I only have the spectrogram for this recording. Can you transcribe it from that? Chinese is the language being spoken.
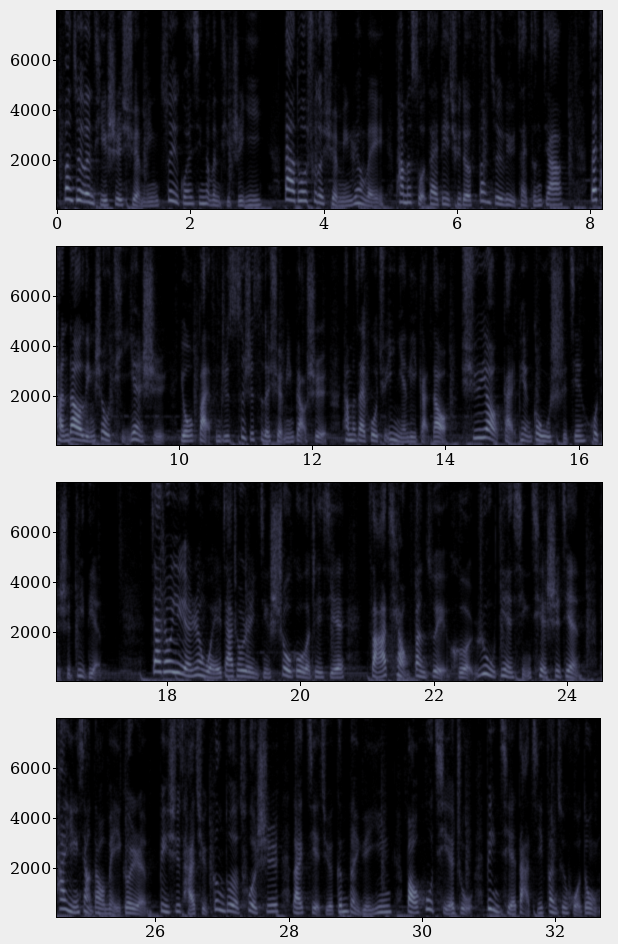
犯罪问题是选民最关心的问题之一，大多数的选民认为他们所在地区的犯罪率在增加。在谈到零售体验时，有百分之四十四的选民表示他们在过去一年里感到需要改变购物时间或者是地点。加州议员认为，加州人已经受够了这些砸抢犯罪和入店行窃事件，它影响到每一个人，必须采取更多的措施来解决根本原因，保护企业主，并且打击犯罪活动。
